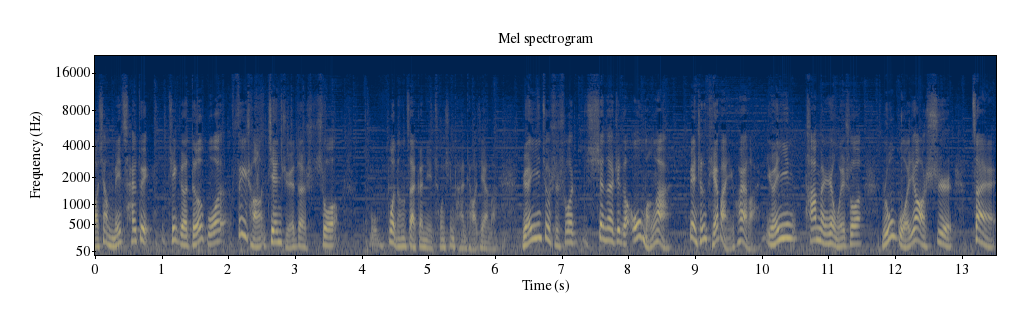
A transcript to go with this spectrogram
好像没猜对。这个德国非常坚决地说，不不能再跟你重新谈条件了。原因就是说，现在这个欧盟啊，变成铁板一块了。原因他们认为说，如果要是在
